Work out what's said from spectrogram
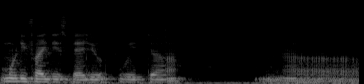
modify this value with uh, uh,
